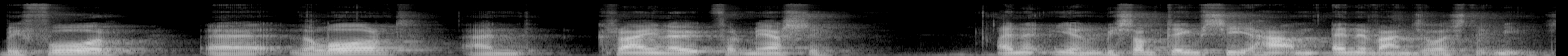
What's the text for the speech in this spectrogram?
before uh, the Lord and crying out for mercy. And you know, we sometimes see it happen in evangelistic meetings.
